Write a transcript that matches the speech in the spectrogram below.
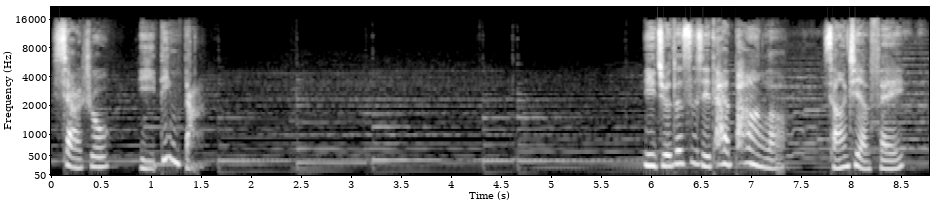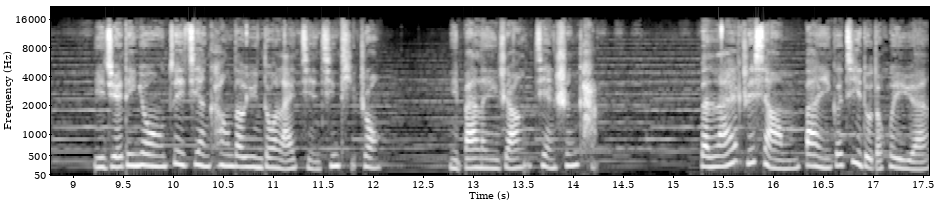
下周一定打。你觉得自己太胖了，想减肥，你决定用最健康的运动来减轻体重。你办了一张健身卡，本来只想办一个季度的会员，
